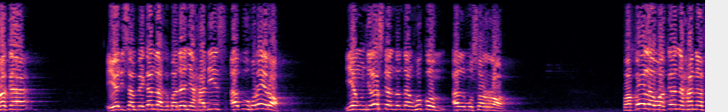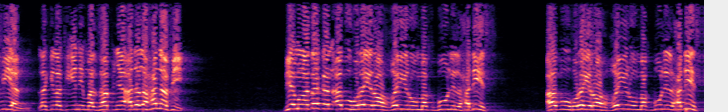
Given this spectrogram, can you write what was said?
Maka ia disampaikanlah kepadanya hadis Abu Hurairah yang menjelaskan tentang hukum al-musarrah. Faqala wa kana Hanafiyan. Laki-laki ini mazhabnya adalah Hanafi. Dia mengatakan Abu Hurairah ghairu makbulil hadis. Abu Hurairah ghairu makbulil hadis.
